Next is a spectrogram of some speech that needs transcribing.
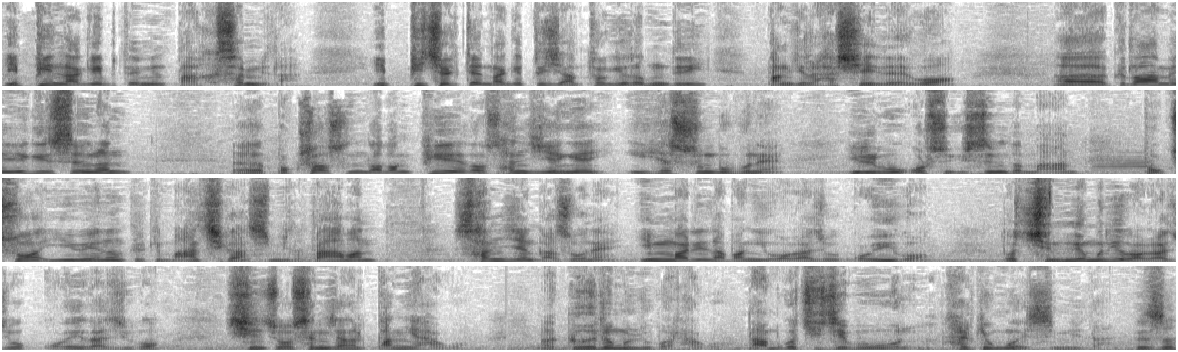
잎이 낙엽이 되면 다 흡사입니다. 잎이 절대 낙엽 되지 않도록 여러분들이 방지를 하셔야 되고 아, 그 다음에 여기서는 어, 복숭아 순나방 피해도 산지형의 이 햇순 부분에 일부 올 수 있습니다만 복숭아 이외에는 그렇게 많지가 않습니다. 다만 산지형 가수원에 잎말이 나방이 와가지고 꼬이고 또 진느물이 와가지고 꼬여가지고 신소 생장을 방해하고 어, 그 얼음을 유발하고 나무가 지저분할 경우가 있습니다. 그래서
